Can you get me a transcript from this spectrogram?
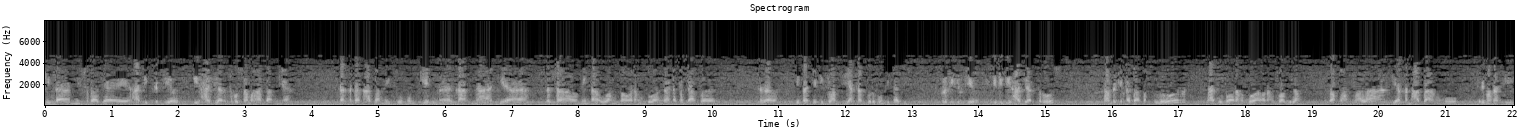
kita ini sebagai adik kecil dihajar terus sama abangnya karena kan abang itu mungkin eh, karena dia kesal minta uang ke orang tua nggak dapat dapat kita jadi pelampiasan berhubung kita di, lebih kecil jadi dihajar terus sampai kita babak belur ngadu ke orang tua orang tua bilang gak apa-apa lah dia kan abangmu terima kasih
